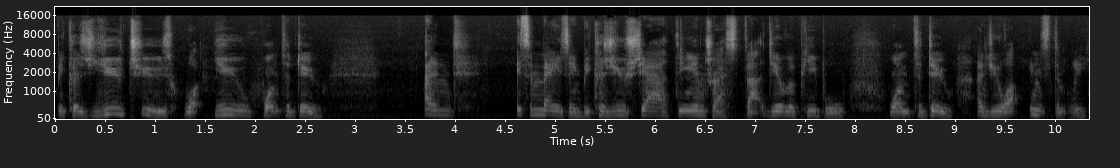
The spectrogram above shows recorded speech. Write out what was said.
Because you choose what you want to do. And it's amazing because you share the interest that the other people want to do and you are instantly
